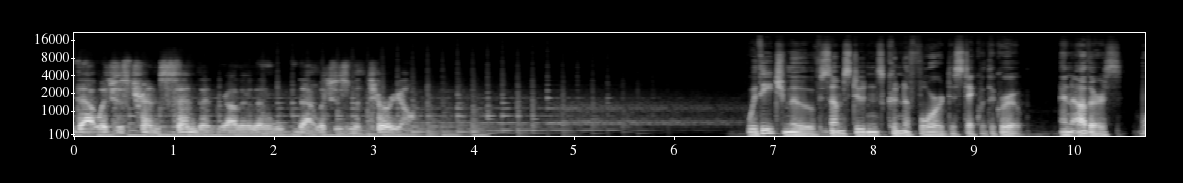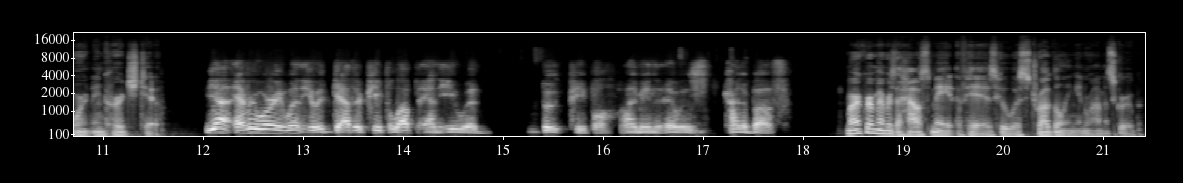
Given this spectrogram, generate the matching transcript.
that which is transcendent rather than that which is material. With each move, some students couldn't afford to stick with the group and others weren't encouraged to. Yeah, everywhere he went, he would gather people up and he would boot people. I mean, it was kind of both. Mark remembers a housemate of his who was struggling in Rama's group,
